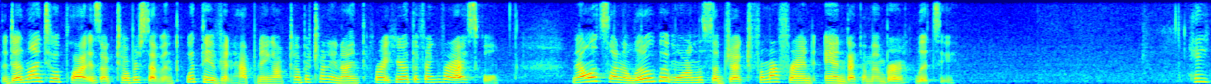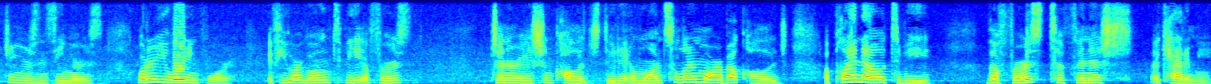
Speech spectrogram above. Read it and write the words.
The deadline to apply is October 7th, with the event happening October 29th right here at the Frankfort High School. Now let's learn a little bit more on the subject from our friend and DECA member, Litzy. Hey juniors and seniors, what are you waiting for? If you are going to be a first generation college student and want to learn more about college, apply now to be the first to finish academy.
